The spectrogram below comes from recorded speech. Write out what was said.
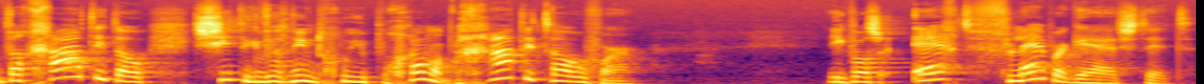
waar gaat dit over? Zit ik wel in het goede programma? Waar gaat dit over? Ik was echt flabbergasted.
